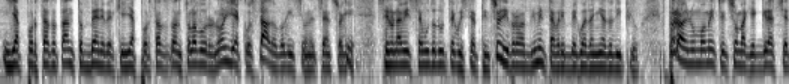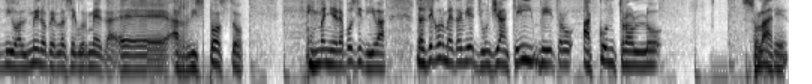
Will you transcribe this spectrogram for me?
gli ha portato tanto bene perché gli ha portato tanto lavoro, non gli è costato pochissimo, nel senso che se non avesse avuto tutte queste attenzioni probabilmente avrebbe guadagnato di più. Però in un momento insomma che grazie a Dio almeno per la Securmetra eh, ha risposto in maniera positiva, la Securmetra vi aggiunge anche il vetro a controllo solare?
